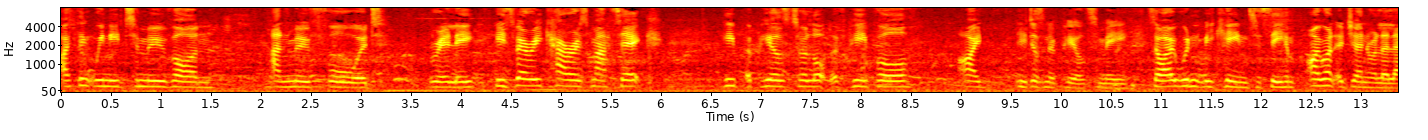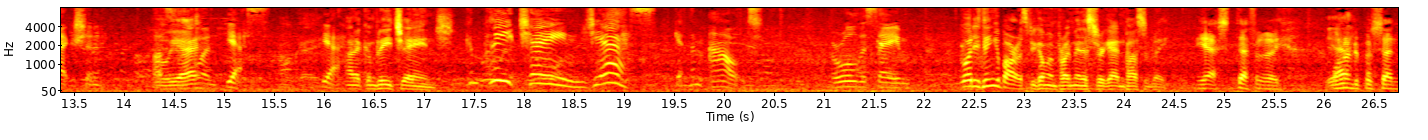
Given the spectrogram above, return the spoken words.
I think we need to move on and move forward, really. He's very charismatic. He appeals to a lot of people. I, he doesn't appeal to me. So I wouldn't be keen to see him. I want a general election. That's Oh, yeah? I. Yes. Okay. Yeah. And a complete change. Complete change, yes. Get them out. They're all the same. What do you think of Boris becoming Prime Minister again, possibly? Yes, definitely. Yeah? 100%.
